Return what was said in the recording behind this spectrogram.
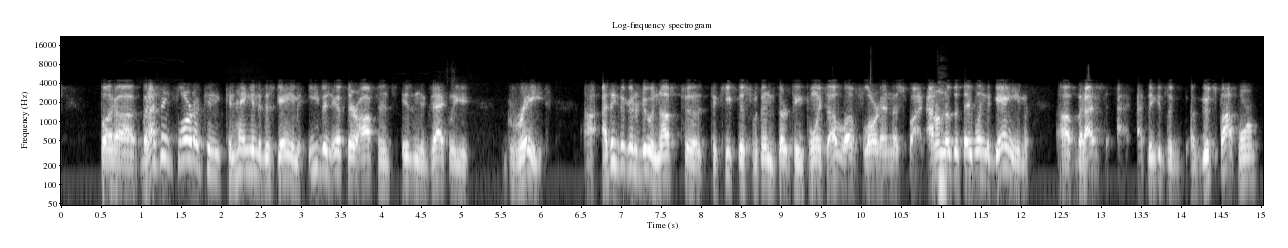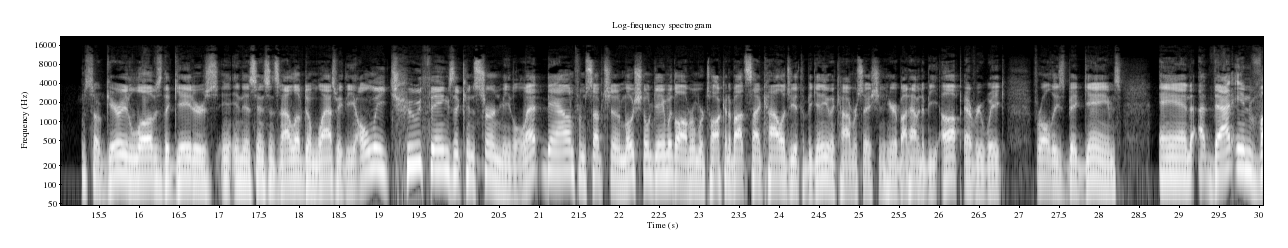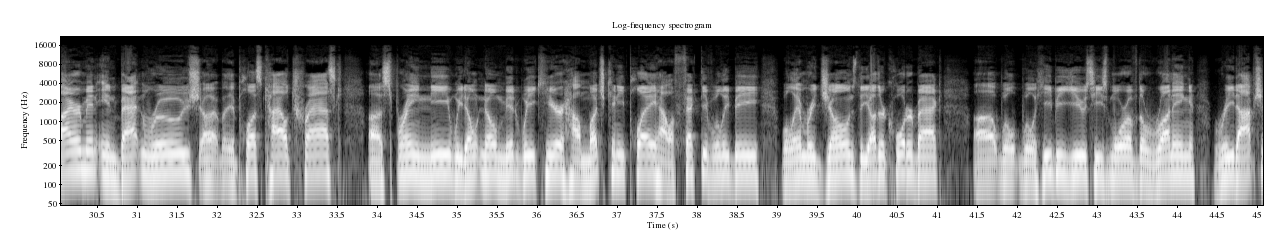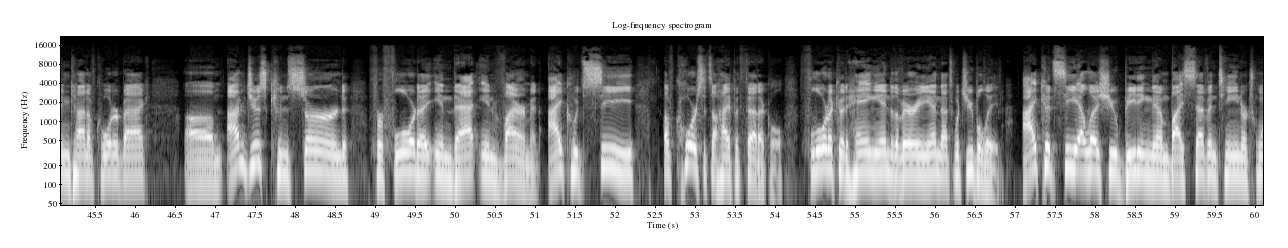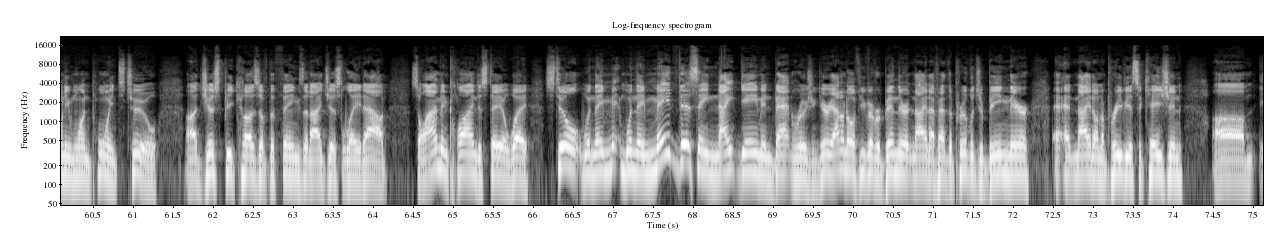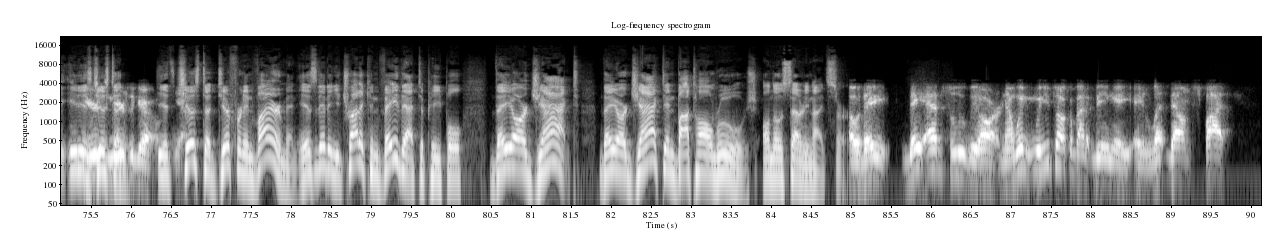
but uh, but I think Florida can can hang into this game even if their offense isn't exactly great uh, I think they're going to do enough to to keep this within 13 points. I love Florida in this spot. I don't know that they win the game, uh, but I I think it's a, a good spot for them. So Gary loves the Gators in, in, this instance, and I loved them last week. The only two things that concern me: let down from such an emotional game with Auburn. We're talking about psychology at the beginning of the conversation here about having to be up every week for all these big games. And uh, that environment in Baton Rouge, uh, plus Kyle Trask, uh, sprained knee. We don't know midweek here. How much can he play? How effective will he be? Will Emory Jones, the other quarterback, uh, will will he be used? He's more of the running read option kind of quarterback. Um, I'm just concerned for Florida in that environment. I could see of course, it's a hypothetical. Florida could hang in to the very end. That's what you believe. I could see LSU beating them by 17 or 21 points too, uh, just because of the things that I just laid out. So I'm inclined to stay away. Still, when they when they made this a night game in Baton Rouge, and Gary, I don't know if you've ever been there at night. I've had the privilege of being there at night on a previous occasion. Um, it is years, just years a, ago. It's yeah. just a different environment, isn't it? And you try to convey that to people. They are jacked they are jacked in Baton Rouge on those Saturday nights, sir. Oh, they they absolutely are. Now, when when you talk about it being a, a letdown spot,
